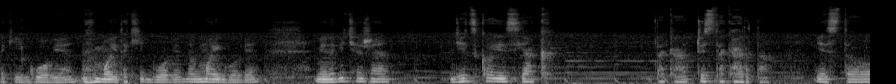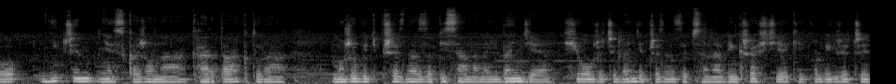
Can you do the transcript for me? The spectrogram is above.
takiej głowie, w mojej takiej głowie, no w mojej głowie. Mianowicie, że dziecko jest jak taka czysta karta. Jest to niczym nieskażona karta, która może być przez nas zapisana, no i będzie, siłą rzeczy będzie przez nas zapisana w większości jakiejkolwiek rzeczy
